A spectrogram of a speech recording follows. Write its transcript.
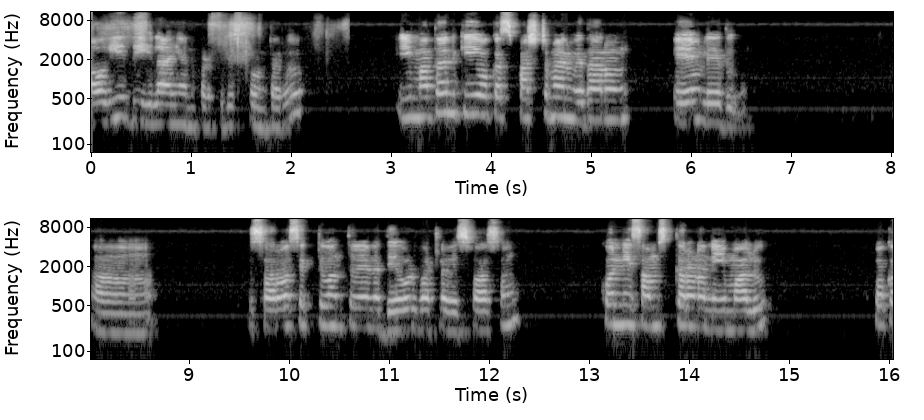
తౌహీద్ ఇలాహి అని కూడా పిలుస్తూ ఉంటారు. ఈ మతానికి ఒక స్పష్టమైన విధానం ఏం లేదు. సర్వశక్తివంతులైన దేవుడి పట్ల విశ్వాసం కొన్ని సంస్కరణ నియమాలు ఒక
